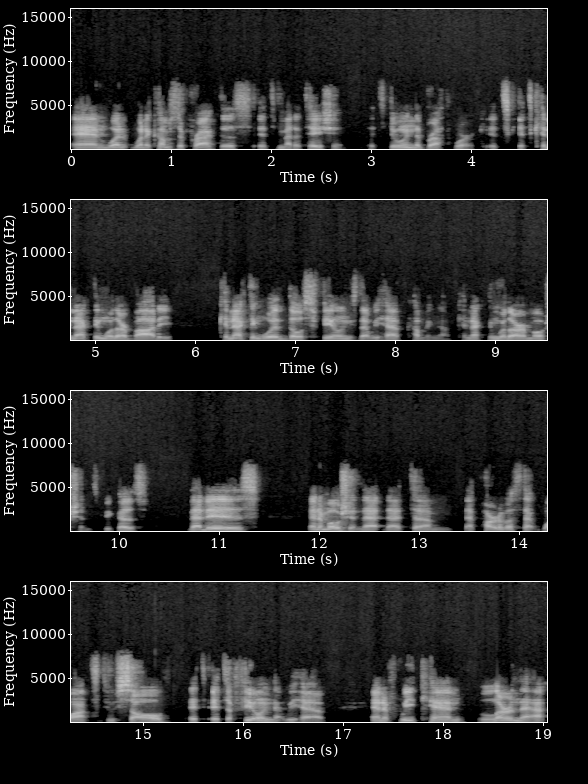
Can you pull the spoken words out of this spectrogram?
and when when it comes to practice, it's meditation, it's doing the breath work, it's it's connecting with our body connecting with those feelings that we have coming up, connecting with our emotions, because that is an emotion that that um, that part of us that wants to solve. It's it's a feeling that we have, and if we can learn that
